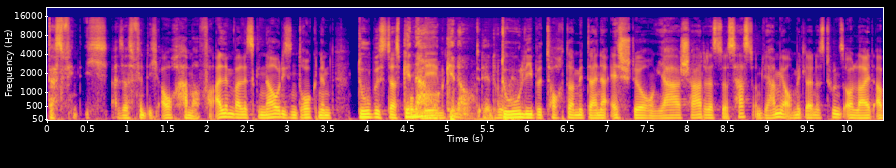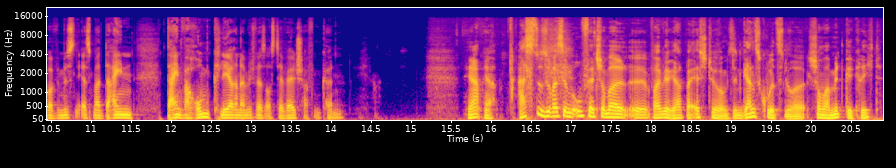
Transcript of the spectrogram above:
Das finde ich, also das finde ich auch Hammer. Vor allem, weil es genau diesen Druck nimmt. Du bist das Genau, Problem. genau, Druck. Du, liebe Tochter, mit deiner Essstörung. Ja, schade, dass du das hast. Und wir haben ja auch Mitleid, das tut uns auch leid, aber wir müssen erstmal dein, dein Warum klären, damit wir es aus der Welt schaffen können. Ja. Ja. Hast du sowas im Umfeld schon mal, äh, weil wir gerade bei Essstörungen sind, ganz kurz nur, schon mal mitgekriegt?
